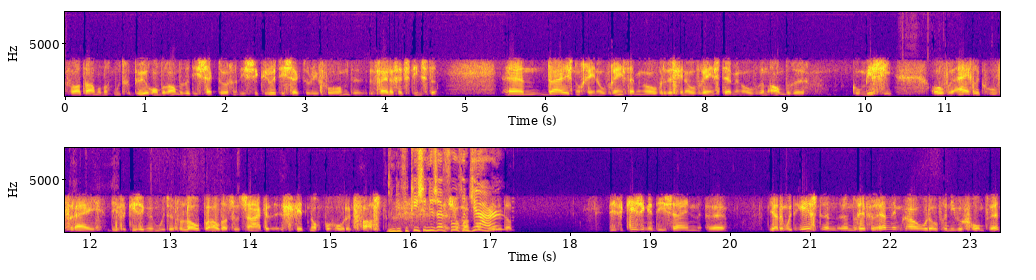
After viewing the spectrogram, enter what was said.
Voor wat er allemaal nog moet gebeuren, onder andere die sector, die security sector reform, de, de veiligheidsdiensten. En daar is nog geen overeenstemming over. Er is geen overeenstemming over een andere commissie. Over eigenlijk hoe vrij die verkiezingen moeten verlopen. Al dat soort zaken zit nog behoorlijk vast. En die verkiezingen zijn volgend jaar? Dat... Die verkiezingen die zijn... Uh, ja, er moet eerst een, een referendum gehouden worden over een nieuwe grondwet.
